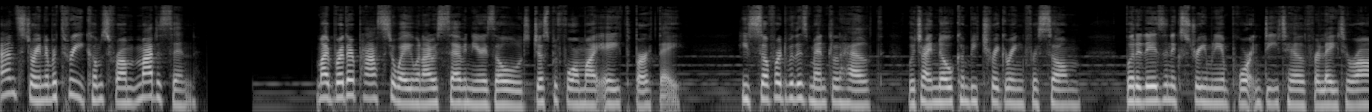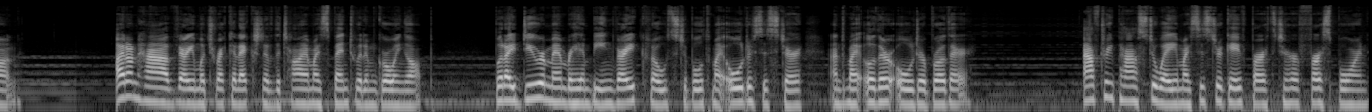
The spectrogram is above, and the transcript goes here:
And story number three comes from Madison. My brother passed away when I was seven years old, just before my eighth birthday. He suffered with his mental health, which I know can be triggering for some, but it is an extremely important detail for later on. I don't have very much recollection of the time I spent with him growing up, but I do remember him being very close to both my older sister and my other older brother. After he passed away, my sister gave birth to her firstborn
